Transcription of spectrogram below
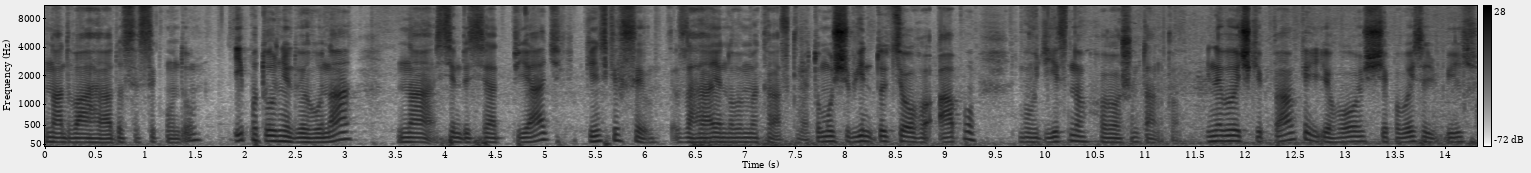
на 2 градуси в секунду. І потужність двигуна на 75 кінських сил заграє новими красками, тому що він до цього апу був дійсно хорошим танком. І невеличкі правки його ще повисять в більш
